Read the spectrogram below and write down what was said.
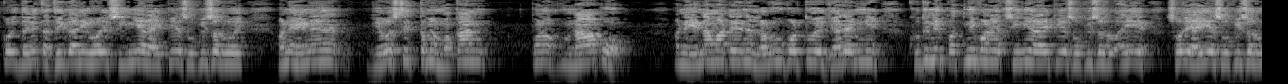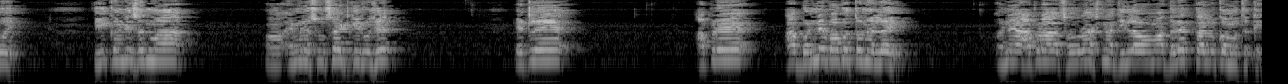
કોઈ દલિત અધિકારી હોય સિનિયર આઈપીએસ ઓફિસર હોય, અને એને વ્યવસ્થિત તમે મકાન પણ ના આપો, અને એના માટે એને લડવું પડતું હોય, જ્યારે એમની ખુદની પત્ની પણ એક senior IPS officer sorry IAS officer હોય. એ કન્ડિશનમાં એમણે સુસાઇડ કર્યું છે. એટલે આપણે આ બંને બાબતોને લઈ અને આપણા સૌરાષ્ટ્રના જિલ્લાઓમાં દરેક તાલુકા મથકે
